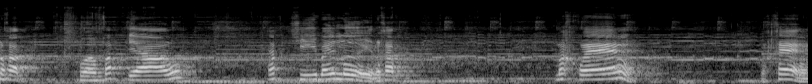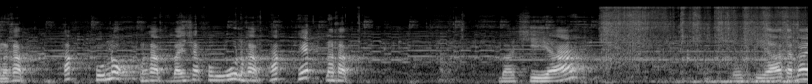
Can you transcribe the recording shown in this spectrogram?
นะครับถั่วฟักยาวพักชีใบเลยนะครับมะแขวงมะแข้งนะครับ พักผูนกนะครับ ใบชะพูนะครับพักเพชรนะครับใบเขียใบเขียก็ได้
